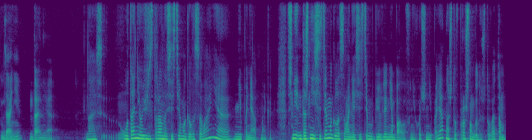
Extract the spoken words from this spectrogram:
Дания. Дания. У Дании очень странная система голосования, непонятно как. Точнее, даже не система голосования, а система объявления баллов. У них очень непонятно, что в прошлом году, что в этом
